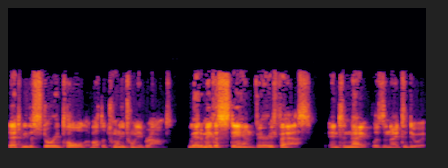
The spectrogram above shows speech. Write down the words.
that to be the story told about the 2020 Browns. We had to make a stand very fast, and tonight was the night to do it.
